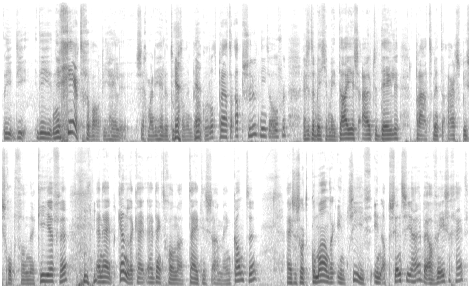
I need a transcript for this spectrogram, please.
die, die, die negeert gewoon die hele, zeg maar, die hele toestand in Belgorod. Praat er absoluut niet over. Hij zit een beetje medailles uit te delen. Praat met de aartsbisschop van uh, Kiev. Hè. en hij, kennelijk, hij, hij denkt gewoon, nou, tijd is aan mijn kant. Hij is een soort commander-in-chief in absentia, bij afwezigheid.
